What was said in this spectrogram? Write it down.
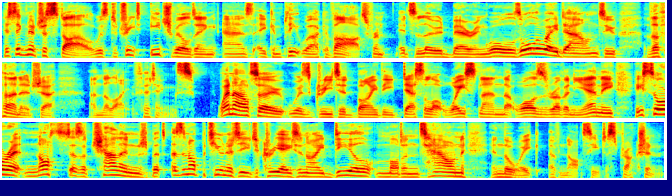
His signature style was to treat each building as a complete work of art, from its load bearing walls all the way down to the furniture and the light fittings. When Aalto was greeted by the desolate wasteland that was Rovaniemi, he saw it not as a challenge, but as an opportunity to create an ideal modern town in the wake of Nazi destruction.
